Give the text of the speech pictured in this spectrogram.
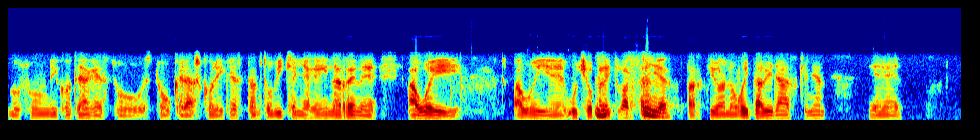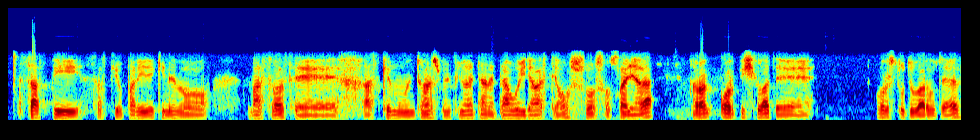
duzun bikoteak ez du, ez du aukera askorik, ez tanto bikainak egin arren e, hauei hauei e, gutxi oparitu barzaia, partioan hogeita bira azkenean e, zazpi, zazpi oparirekin edo bazoaz, e, azken momentuan semifinaletan eta hau irabazte oso oso zaila da. Hor pixko bat, e, hor ez dutu behar dute, ez?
